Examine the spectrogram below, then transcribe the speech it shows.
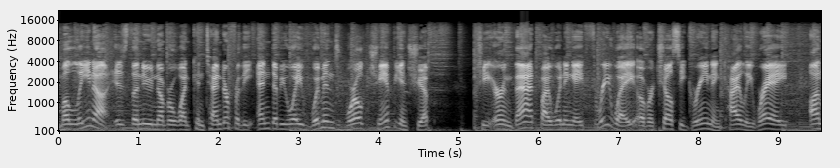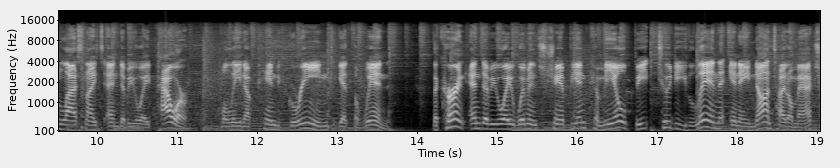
Melina is the new number one contender for the NWA Women's World Championship. She earned that by winning a three way over Chelsea Green and Kylie Rae on last night's NWA Power. Melina pinned Green to get the win. The current NWA Women's Champion Kamille beat Tootie Lynn in a non title match.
